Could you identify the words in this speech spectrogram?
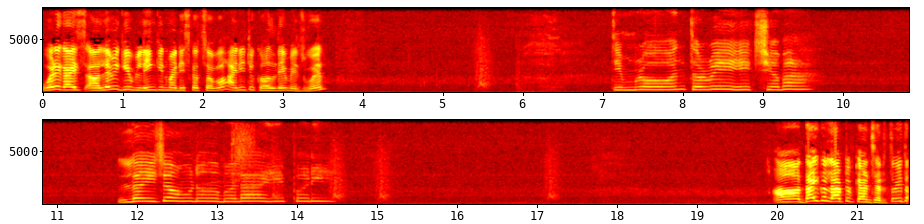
wait guys uh, let me give link in my discord server I need to call them as well तिम्रो अन्तरिक्षमा लैजाउ न मलाई पनि दाईको ल्यापटप क्यान्सर तै त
